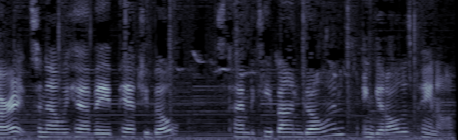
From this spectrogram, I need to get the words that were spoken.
Alright, so now we have a patchy belt. It's time to keep on going and get all this paint off.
